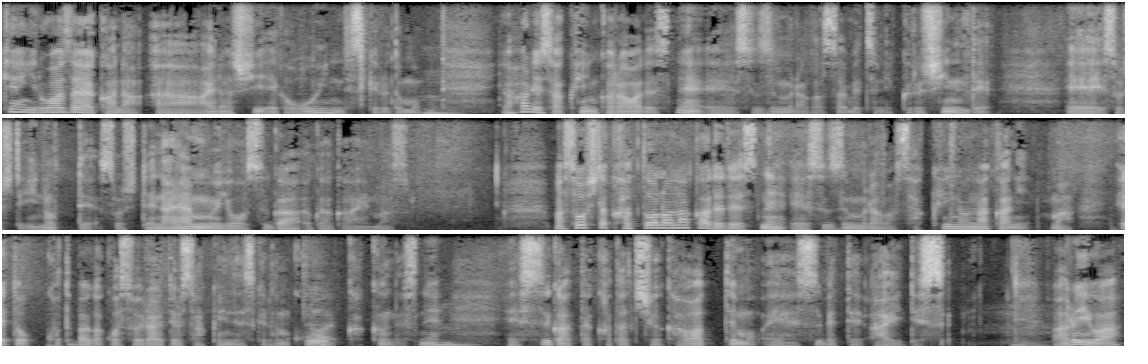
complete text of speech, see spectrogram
見色鮮やかな、あ愛らしい絵が多いんですけれども、うん、やはり作品からはですね、えー、鈴村が差別に苦しんで、えー、そして祈って、そして悩む様子が伺えます。まあ、そうした葛藤の中でですね、えー、鈴村は作品の中に、まあ、絵と言葉がこう添えられている作品ですけれども、こう書くんですね。はいうん、えー、姿、形が変わっても、えー、全て愛です。うん、あるいは、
